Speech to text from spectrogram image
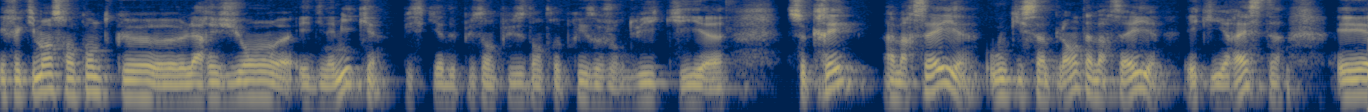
Effectivement, on se rend compte que euh, la région euh, est dynamique, puisqu'il y a de plus en plus d'entreprises aujourd'hui qui euh, se créent à Marseille ou qui s'implantent à Marseille et qui y restent. Et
